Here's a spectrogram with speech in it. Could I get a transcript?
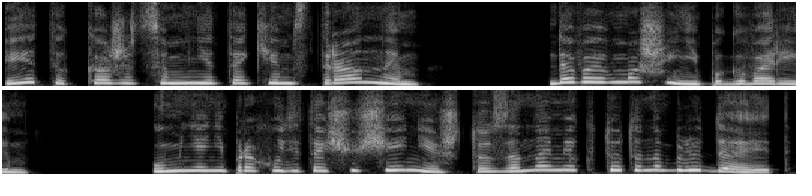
Это кажется мне таким странным. Давай в машине поговорим. У меня не проходит ощущение, что за нами кто-то наблюдает.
